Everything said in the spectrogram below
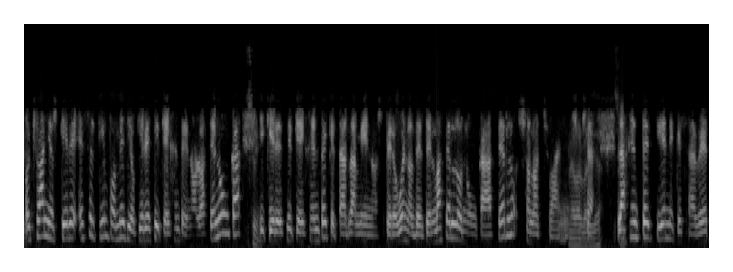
Ocho años quiere, es el tiempo medio, quiere decir que hay gente que no lo hace nunca y quiere decir que hay gente que tarda menos. Pero bueno, desde no hacerlo nunca a hacerlo son ocho años. O sea, la gente tiene que saber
